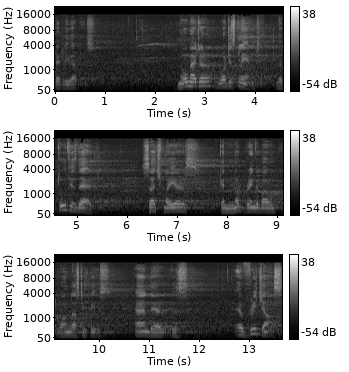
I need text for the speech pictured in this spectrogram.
deadly weapons. No matter what is claimed, the truth is that such measures cannot bring about long lasting peace, and there is every chance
